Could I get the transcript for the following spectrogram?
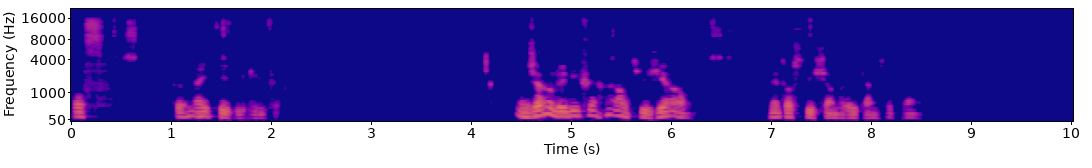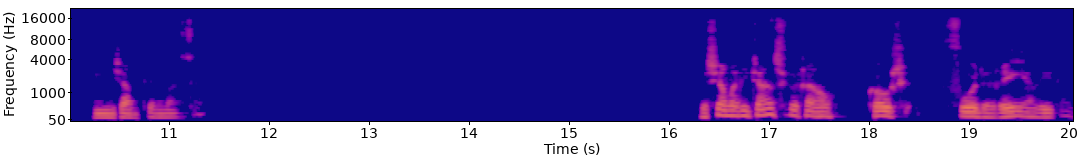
Of vermijd je die liever? En zouden die verhaaltjes jou, net als die Samaritaanse vrouw, eenzaam kunnen maken? De Samaritaanse vrouw koos voor de realiteit.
